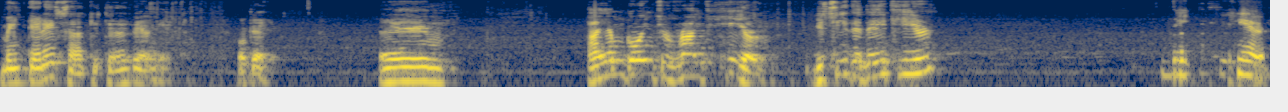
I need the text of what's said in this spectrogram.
me interesa que ustedes vean esto. Ok. Um, I am going to write here. You see the date here? The, here.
